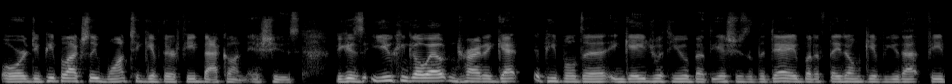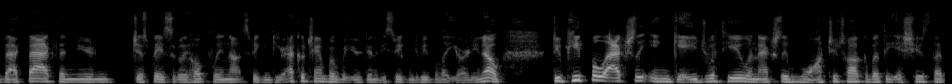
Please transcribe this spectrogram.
Or do people actually want to give their feedback on issues? Because you can go out and try to get people to engage with you about the issues of the day but if they don't give you that feedback back then you're just basically hopefully not speaking to your echo chamber but you're going to be speaking to people that you already know. Do people actually engage with you and actually want to talk about the issues that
